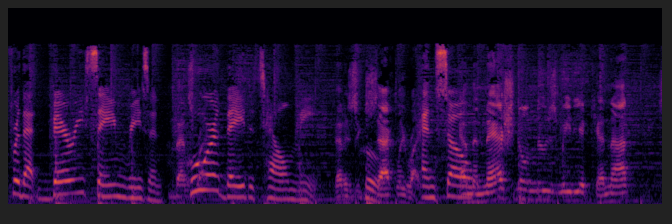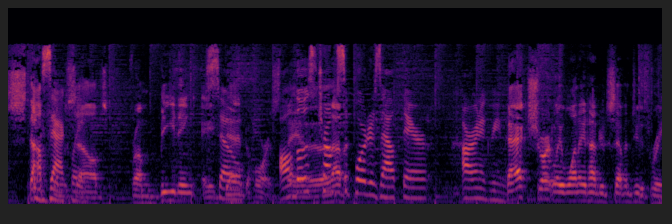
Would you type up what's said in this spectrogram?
for that very same reason. That's Who right. are they to tell me? That is exactly right. And so and the national news media cannot stop Exactly. themselves from beating a so dead horse. all They those Trump it. supporters out there are in agreement. Back shortly, 1 800 723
